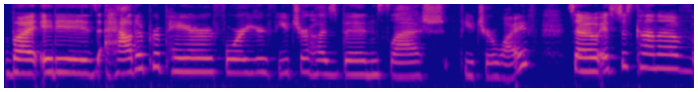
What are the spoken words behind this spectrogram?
but it is how to prepare for your future husband slash future wife. So it's just kind of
